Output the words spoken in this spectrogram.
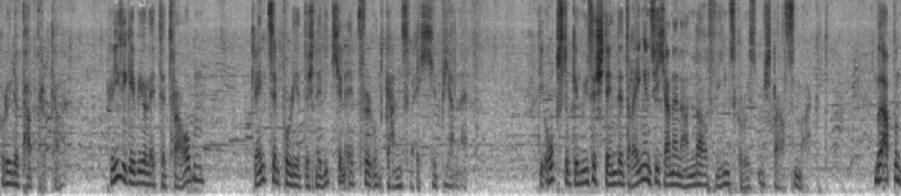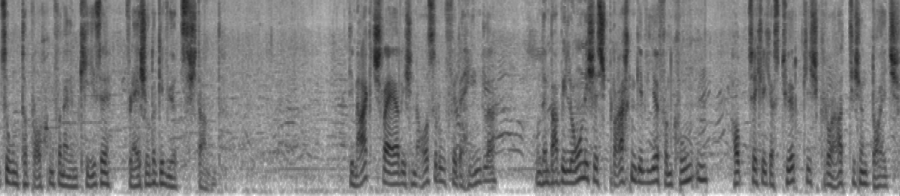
grüne Paprika, riesige violette Trauben, glänzend polierte Schneewittchenäpfel und ganz weiche Birnen. Die Obst- und Gemüsestände drängen sich aneinander auf Wiens größtem Straßenmarkt. Nur ab und zu unterbrochen von einem Käse-, Fleisch- oder Gewürzstand. Die marktschreierischen Ausrufe der Händler und ein babylonisches Sprachengewirr von Kunden, hauptsächlich aus Türkisch, Kroatisch und Deutsch,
